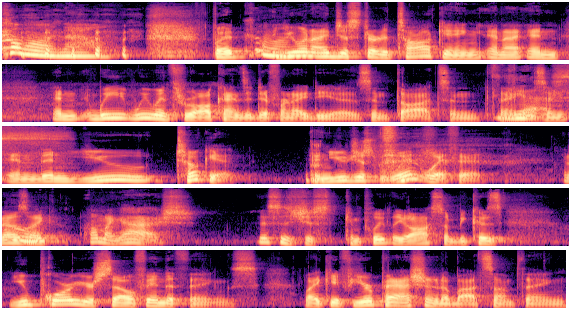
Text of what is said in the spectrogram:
Come on now. But you and I just started talking, and I and and we we went through all kinds of different ideas and thoughts and things, Yes. and and then you took it, and you just went with it, and I was oh. like, oh my gosh, this is just completely awesome because you pour yourself into things. Like if you're passionate about something,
